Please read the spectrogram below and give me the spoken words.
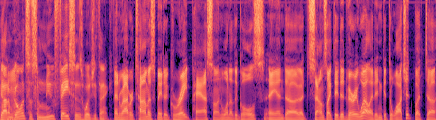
got him going. So some new faces. What did you think? And Robert Thomas made a great pass on one of the goals, and uh, it sounds like they did very well. I didn't get to watch it, but uh,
